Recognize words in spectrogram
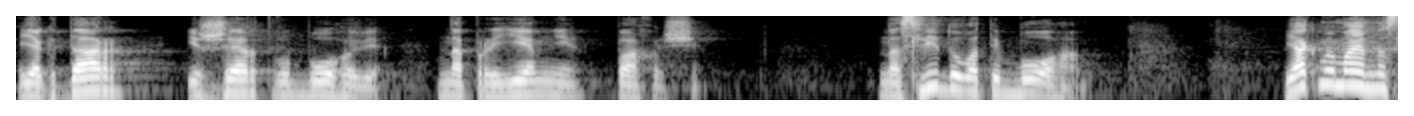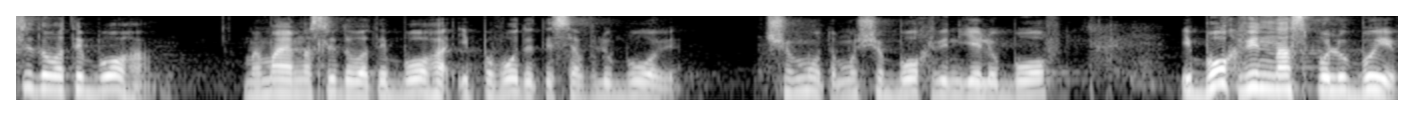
як дар і жертву Богові на приємні пахощі. Наслідувати Бога. Як ми маємо наслідувати Бога? Ми маємо наслідувати Бога і поводитися в любові. Чому? Тому що Бог Він є любов. І Бог Він нас полюбив.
